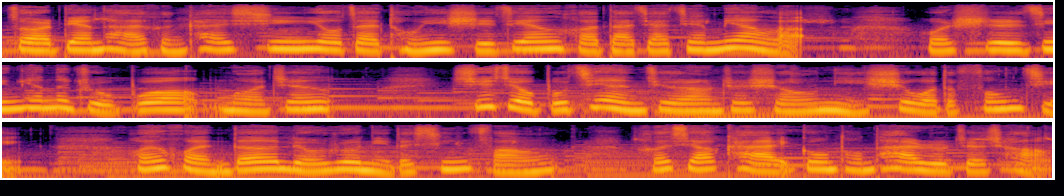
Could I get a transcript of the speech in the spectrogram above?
左耳电台很开心又在同一时间和大家见面了。我是今天的主播莫真，许久不见，就让这首《你是我的风景》缓缓地流入你的心房，和小凯共同踏入这场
